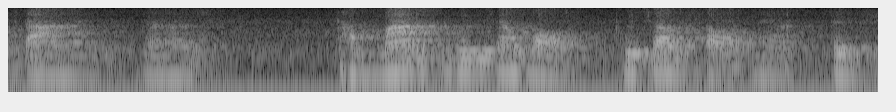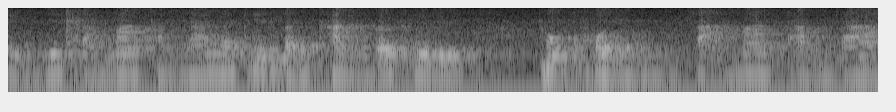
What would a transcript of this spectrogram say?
ำได้นะธรรมะที่พระเจ้าบอกพระเจ้าสอนเนี่ย เป็นสิ่งที่สามารถทำได้และที่สำคัญก็คือทุกคนสามารถทำได้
